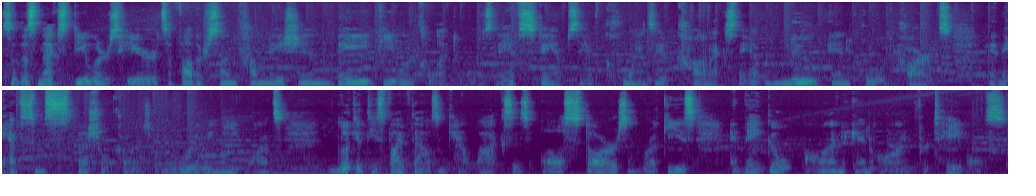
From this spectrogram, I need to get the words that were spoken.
So this next dealer's here, it's a father-son combination. They deal in collectibles. They have stamps, they have coins, they have comics, they have new and old cards, and they have some special cards, really neat ones look at these 5,000 count boxes, all stars and rookies, and they go on and on for tables.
